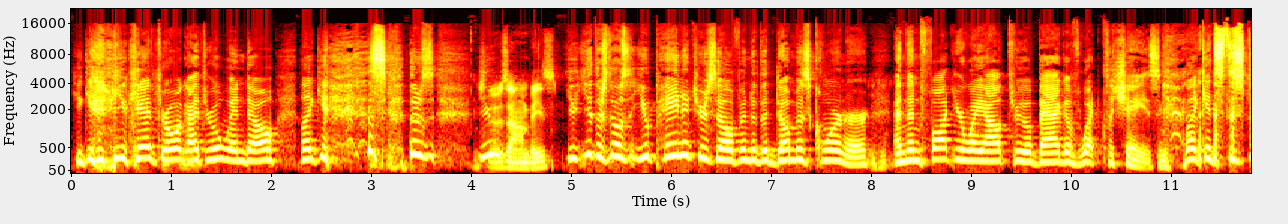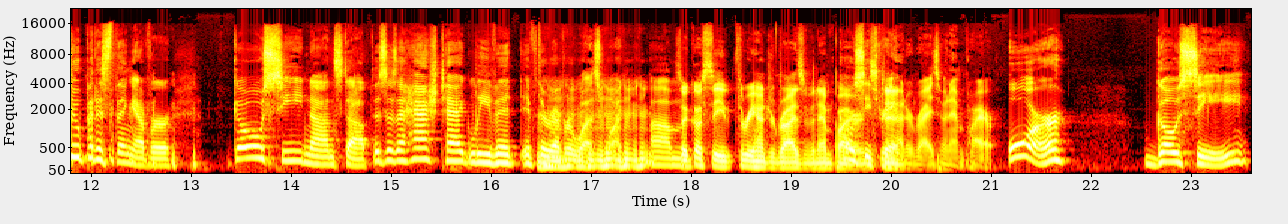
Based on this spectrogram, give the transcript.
You can, you can't throw a guy through a window. Like there's you, no zombies. you, you there's those you painted yourself into the dumbest corner Mm-hmm. and then fought your way out through a bag of wet cliches. like it's the stupidest thing ever. Go see nonstop. This is a hashtag leave it if there ever was one. Um, so go see 300 Rise of an Empire. go see instead. 300 Rise of an Empire. Or go see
